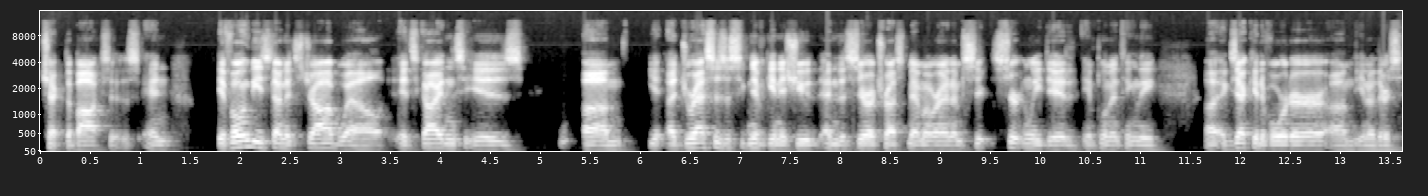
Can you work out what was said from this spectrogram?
check the boxes?" And if OMB's done its job well, its guidance is um, addresses a significant issue, and the zero trust memorandum certainly did, implementing the uh, executive order. Um, you know, there's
